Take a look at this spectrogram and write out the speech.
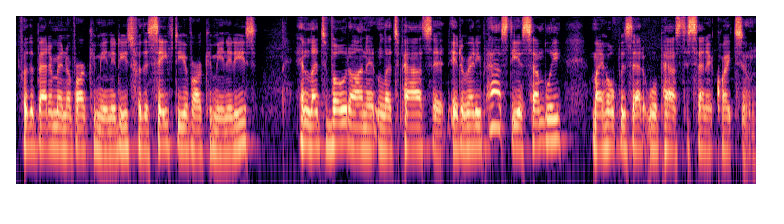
for the betterment of our communities, for the safety of our communities. And let's vote on it and let's pass it. It already passed the Assembly. My hope is that it will pass the Senate quite soon.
